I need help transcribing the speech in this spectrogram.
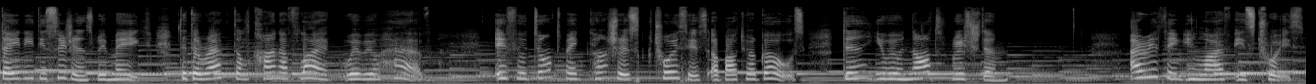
daily decisions we make that direct the kind of life we will have. If you don't make conscious choices about your goals, then you will not reach them. Everything in life is choice.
